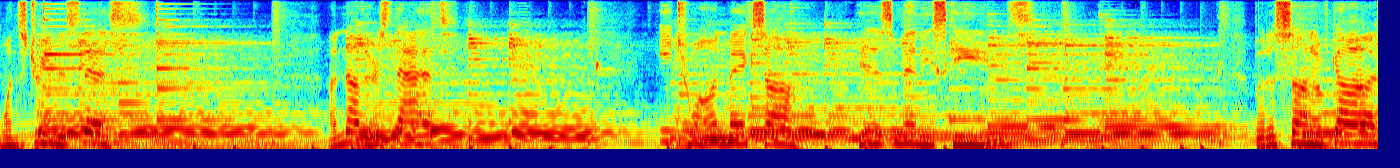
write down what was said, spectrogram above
One's dream is this, another's that. One makes up his many schemes. But a son of God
